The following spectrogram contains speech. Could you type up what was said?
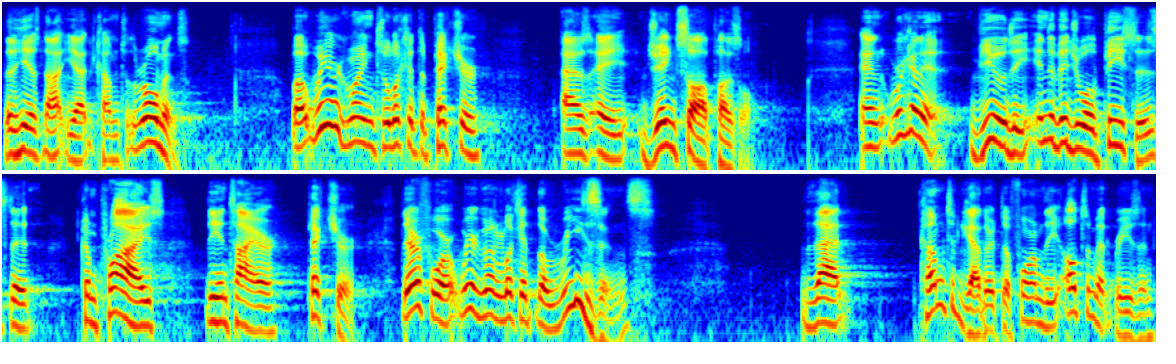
that he has not yet come to the Romans. But we are going to look at the picture as a jigsaw puzzle. And we're going to view the individual pieces that comprise the entire picture. Therefore, we're going to look at the reasons that come together to form the ultimate reason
